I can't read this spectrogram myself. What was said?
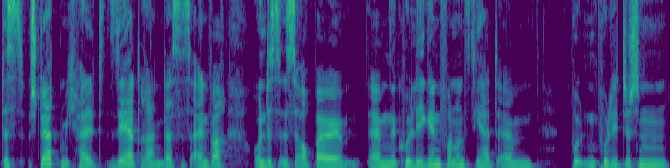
Das stört mich halt sehr dran. Das ist einfach, und es ist auch bei ähm, eine Kollegin von uns, die hat ähm, einen politischen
